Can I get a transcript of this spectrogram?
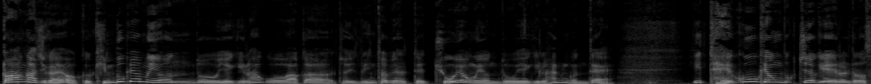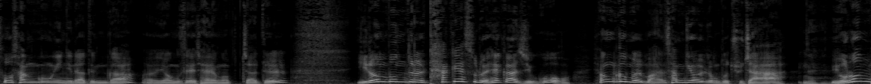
또 한 가지가요. 그 김부겸 의원도 얘기를 하고 아까 저희도 인터뷰할 때 주호영 의원도 얘기를 하는 건데 이 대구 경북 지역에 예를 들어 소상공인이라든가 어, 영세 자영업자들 이런 분들을 타겟으로 해가지고 현금을 뭐 한 3개월 정도 주자. 네. 요런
